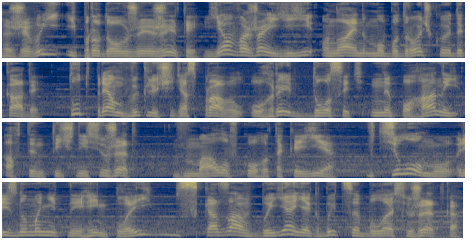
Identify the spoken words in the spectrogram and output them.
живий і продовжує жити. Я вважаю її онлайн мободрочкою декади. Тут прям виключення з правил. У гри досить непоганий автентичний сюжет. Мало в кого таке є. В цілому різноманітний геймплей сказав би я, якби це була сюжетка.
